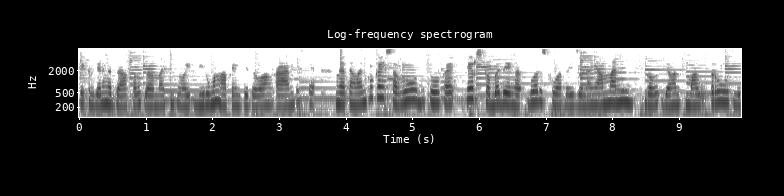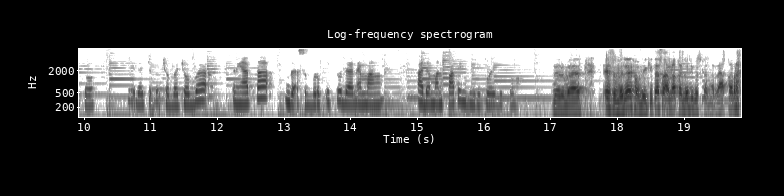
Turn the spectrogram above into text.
kayak kerjanya ngedrakor segala macam cuma di rumah ngapain gitu doang kan. Terus kayak ngeliat yang lain kok kayak seru gitu kayak, kayak harus coba deh nggak gue harus keluar dari zona nyaman gak, jangan pemalu terus gitu. Ya udah coba-coba ternyata nggak seburuk itu dan emang ada manfaatnya di diri gue gitu Bener banget. Eh sebenarnya hobi kita sama kan gue juga suka ngerakor.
